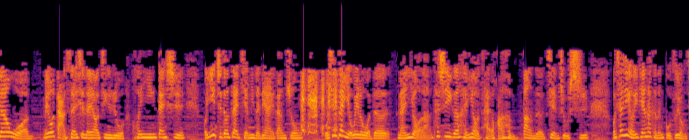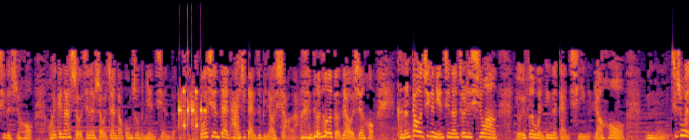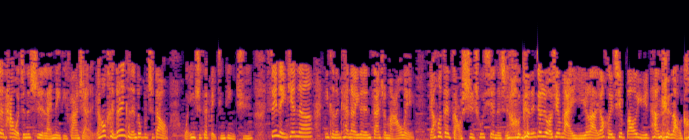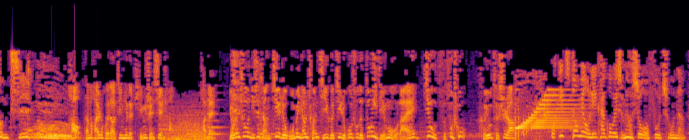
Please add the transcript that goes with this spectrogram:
虽然我没有打算现在要进入婚姻，但是我一直都在甜蜜的恋爱当中。我现在也为了我的男友啦，他是一个很有才华、很棒的建筑师。我相信有一天他可能鼓足勇气的时候，我会跟他手牵着手站到公众的面前的。不过现在他还是胆子比较小啦，偷偷的躲在我身后。可能到了这个年纪呢，就是希望有一份稳定的感情。然后，嗯，其实为了他，我真的是来内地发展。然后很多人可能都不知道，我一直在北京定居。所以哪天呢，你可能看到一个人扎着马尾，然后在早市出现的时候，可能就是我去买鱼了，要回去煲鱼汤给老公吃。好，咱们还是回到今天的庭审现场。韩妹，有人说你是想借着《武媚娘传奇》和近日播出的综艺节目来就此复出，可有此事啊？我一直都没有离开过，为什么要说我复出呢？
